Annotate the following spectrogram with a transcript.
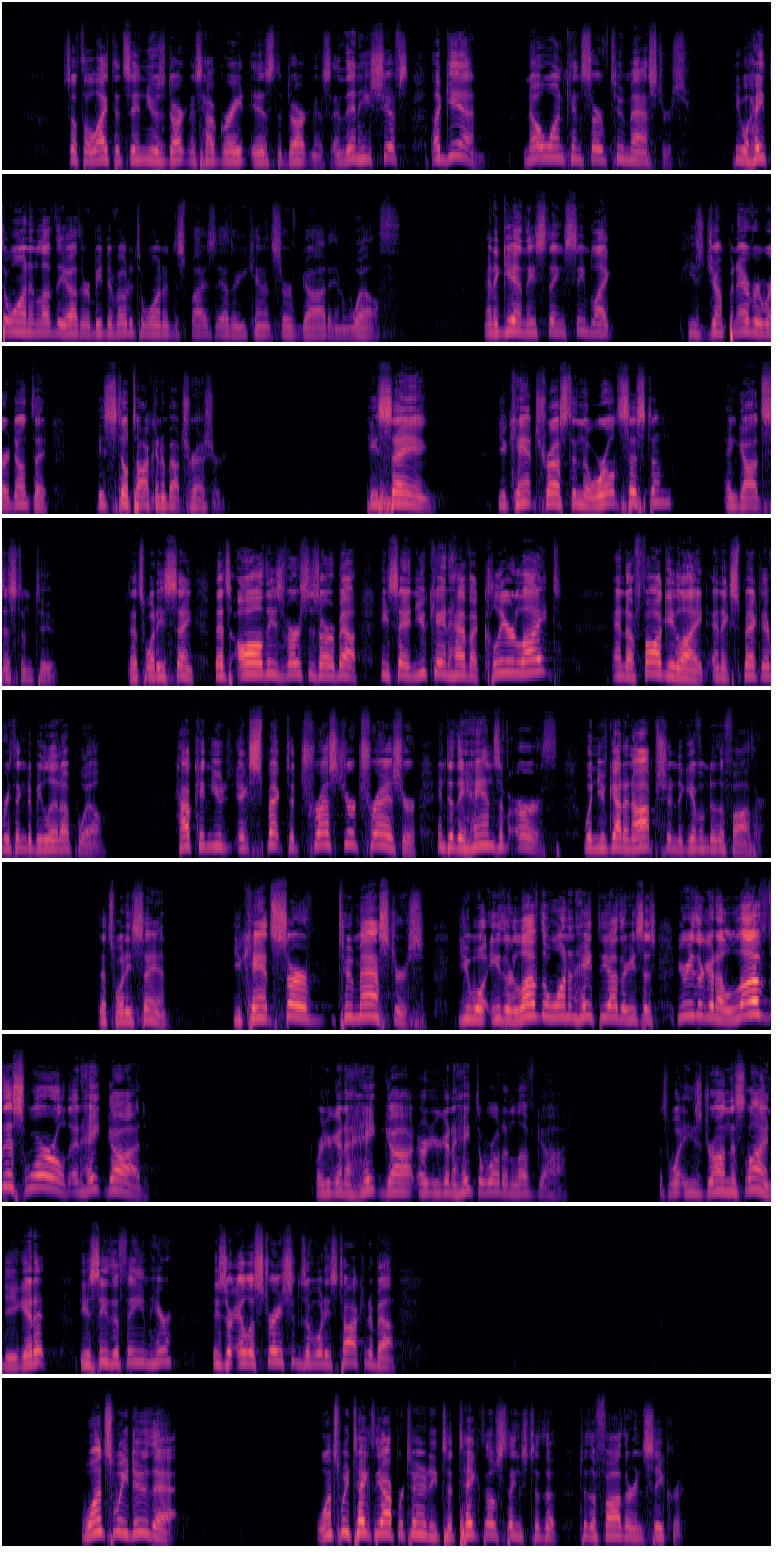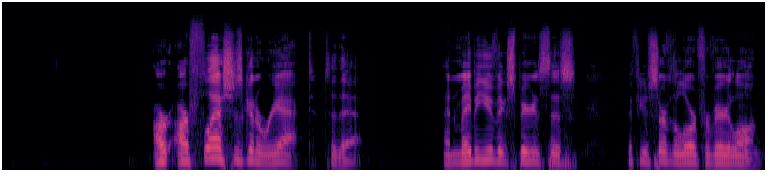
So if the light that's in you is darkness, how great is the darkness? And then he shifts again. No one can serve two masters. He will hate the one and love the other, be devoted to one and despise the other. You cannot serve God and wealth. And again, these things seem like he's jumping everywhere, don't they? He's still talking about treasure. He's saying, you can't trust in the world system and God's system too. That's what he's saying. That's all these verses are about. He's saying you can't have a clear light and a foggy light and expect everything to be lit up well. How can you expect to trust your treasure into the hands of earth when you've got an option to give them to the Father? That's what he's saying. You can't serve two masters. You will either love the one and hate the other. He says, You're either going to love this world and hate God, or you're going to hate God, or you're going to hate the world and love God. That's what he's drawn this line. Do you get it? Do you see the theme here? These are illustrations of what he's talking about. Once we do that, once we take the opportunity to take those things to the, to the Father in secret, our, our flesh is going to react to that. And maybe you've experienced this if you've served the Lord for very long.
